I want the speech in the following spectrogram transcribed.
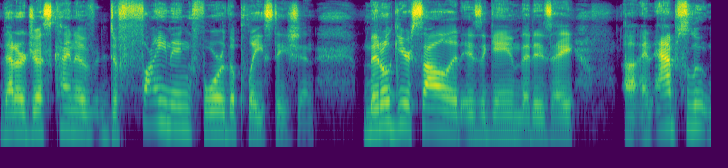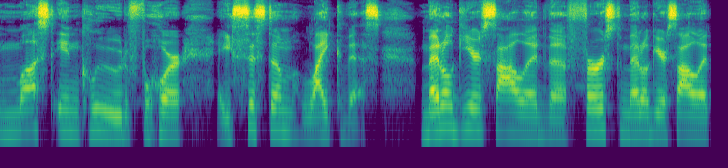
that are just kind of defining for the PlayStation. Metal Gear Solid is a game that is a uh, an absolute must include for a system like this. Metal Gear Solid, the first Metal Gear Solid,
